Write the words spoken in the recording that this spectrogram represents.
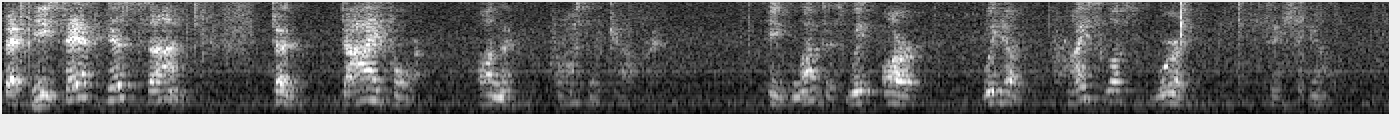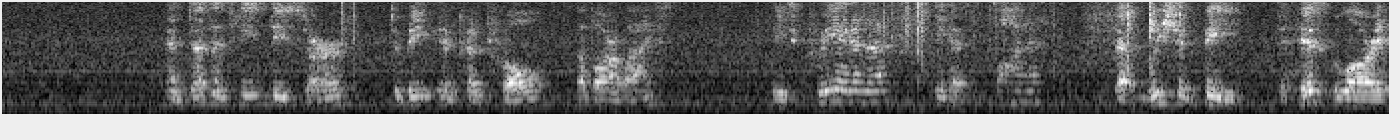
that he sent his son to die for on the cross of Calvary. He loved us. We are, we have priceless worth to him. And doesn't he deserve to be in control of our lives? He's created us. He has bought us that we should be to his glory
